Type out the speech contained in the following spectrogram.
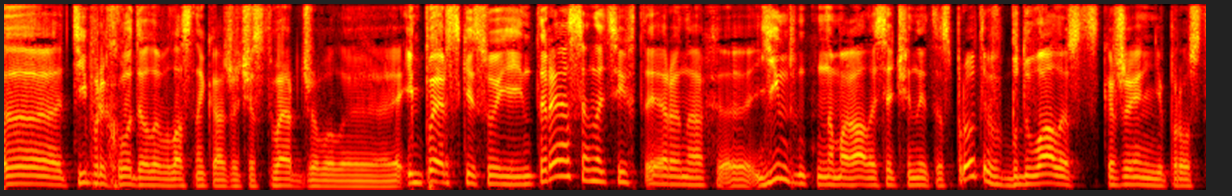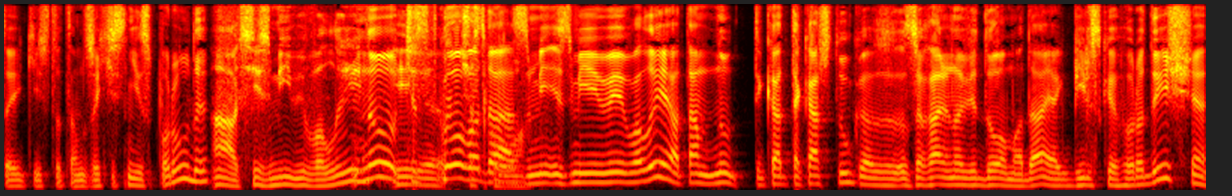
Е, ті приходили, власне кажучи, стверджували імперські свої інтереси на цих теренах. Е, їм намагалися чинити спротив, будували скаженні просто якісь то там захисні споруди. А, ці змієві вали. Ну, і частково, частково. да, змі, змієві вали, а там ну, така така штука загальновідома, да, як Більське городище.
